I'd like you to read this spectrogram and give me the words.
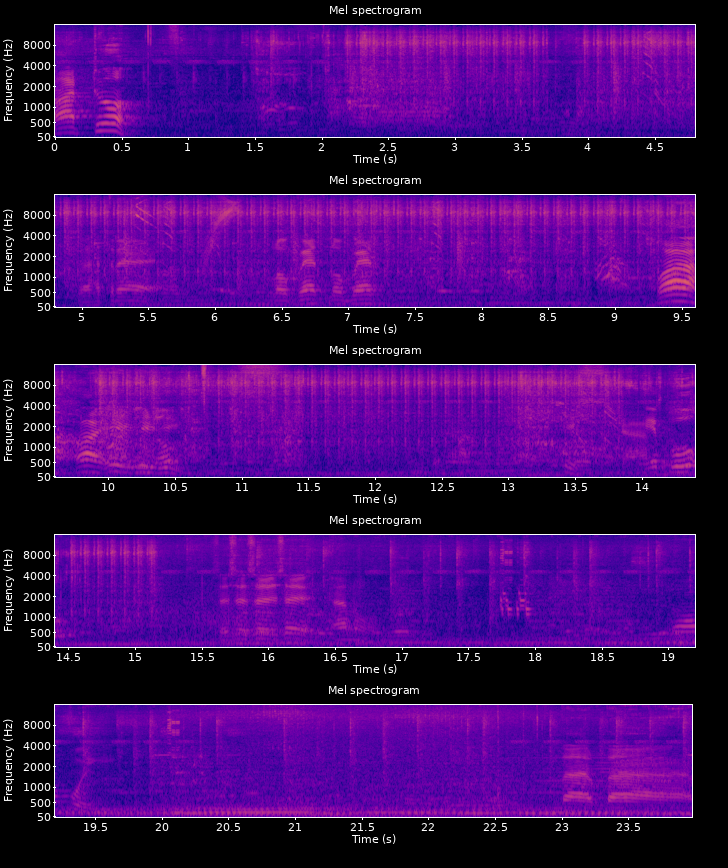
Waduh. Baterai. Lobet, lobet. Wah, wah, ih, ih, Ibu, Saya, saya, saya, saya, anu. Mau apa ini? Bentar, bentar.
